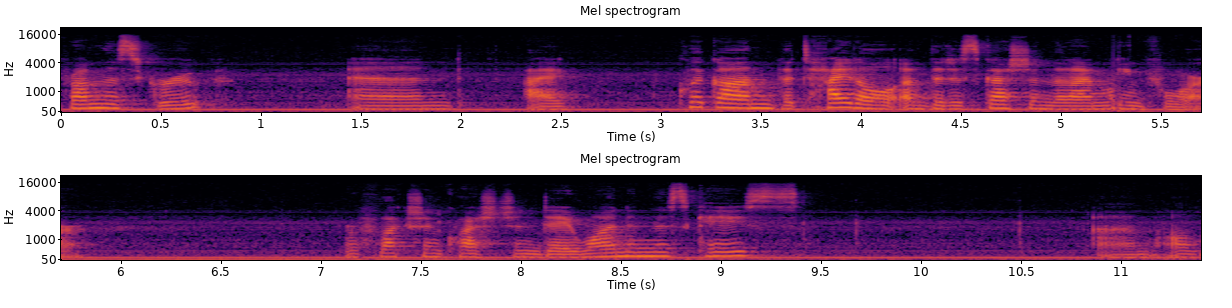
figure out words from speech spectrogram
from this group, and I click on the title of the discussion that I'm looking for. Reflection question day one in this case. Um, I'll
